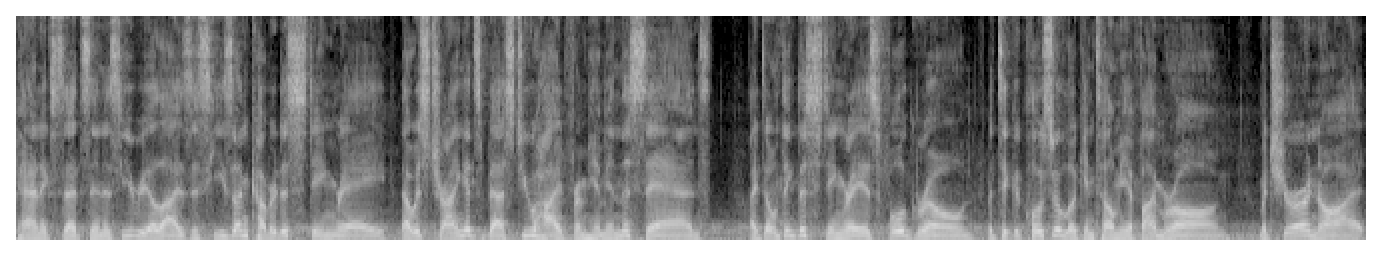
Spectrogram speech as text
Panic sets in as he realizes he's uncovered a stingray that was trying its best to hide from him in the sand. I don't think the stingray is full grown, but take a closer look and tell me if I'm wrong. Mature or not,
